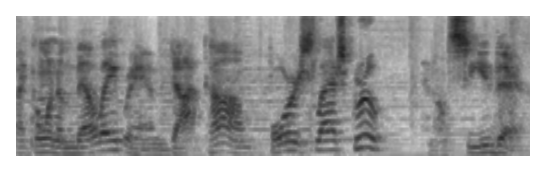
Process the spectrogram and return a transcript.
by going to melabraham.com forward slash group, and I'll see you there.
